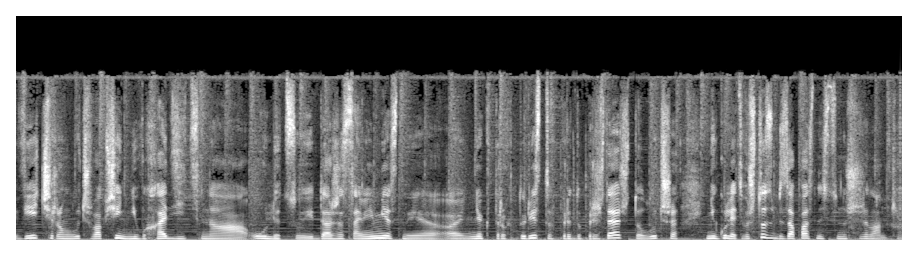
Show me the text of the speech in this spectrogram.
Вечером лучше вообще не выходить на улицу. И даже сами местные некоторых туристов предупреждают, считают, что лучше не гулять. Вот что с безопасностью на Шри-Ланке?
